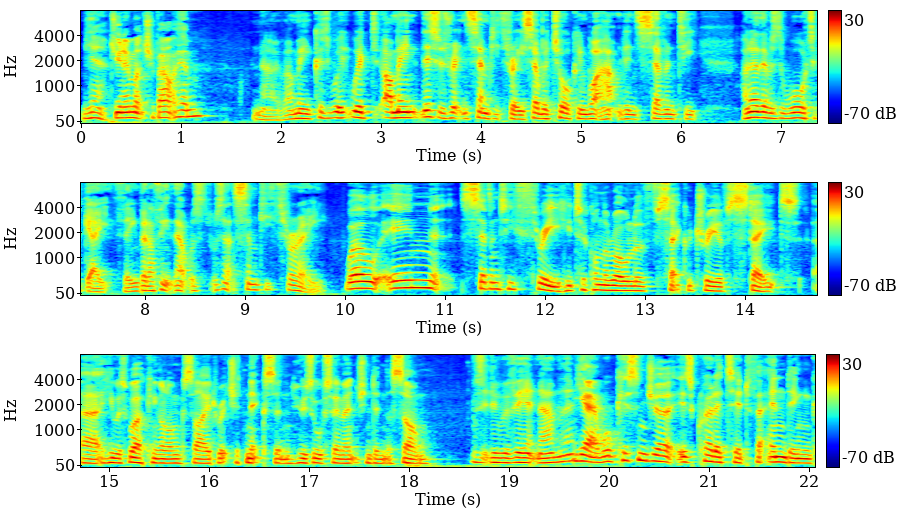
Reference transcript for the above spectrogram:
Yeah. Do you know much about him? No, I mean, because we, we, I mean, this was written seventy three, so we're talking what happened in seventy. I know there was the Watergate thing, but I think that was was that seventy three. Well, in 73, he took on the role of Secretary of State. Uh, he was working alongside Richard Nixon, who's also mentioned in the song. Was it do with Vietnam then? Yeah, well, Kissinger is credited for ending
